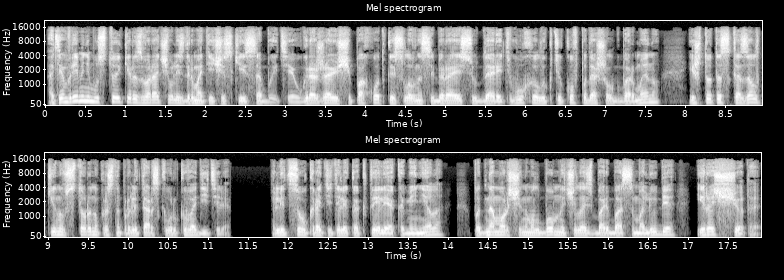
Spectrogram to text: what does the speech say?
А тем временем у стойки разворачивались драматические события. Угрожающей походкой, словно собираясь ударить в ухо, Локтюков подошел к бармену и что-то сказал, кинув в сторону краснопролетарского руководителя. Лицо укротителя коктейлей окаменело, под наморщенным лбом началась борьба самолюбия и расчета,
